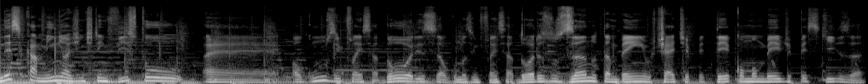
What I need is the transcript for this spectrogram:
Nesse caminho, a gente tem visto é, alguns influenciadores, algumas influenciadoras usando também o chat EPT como meio de pesquisa.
